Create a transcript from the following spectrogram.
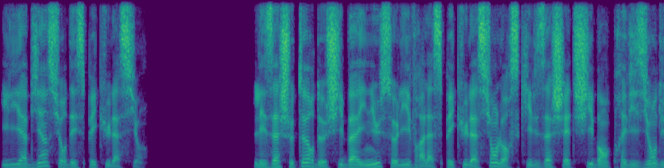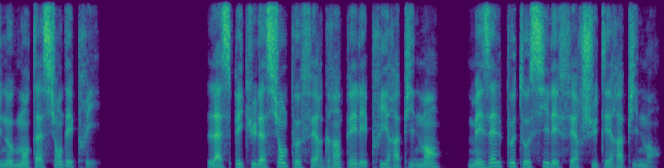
il y a bien sûr des spéculations. Les acheteurs de Shiba Inu se livrent à la spéculation lorsqu'ils achètent SHIB en prévision d'une augmentation des prix. La spéculation peut faire grimper les prix rapidement, mais elle peut aussi les faire chuter rapidement.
